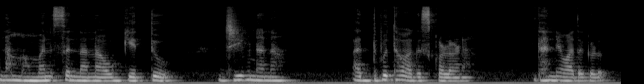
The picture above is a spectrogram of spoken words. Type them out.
ನಮ್ಮ ಮನಸ್ಸನ್ನು ನಾವು ಗೆದ್ದು ಜೀವನನ ಅದ್ಭುತವಾಗಿಸ್ಕೊಳ್ಳೋಣ. ಧನ್ಯವಾದಗಳು.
